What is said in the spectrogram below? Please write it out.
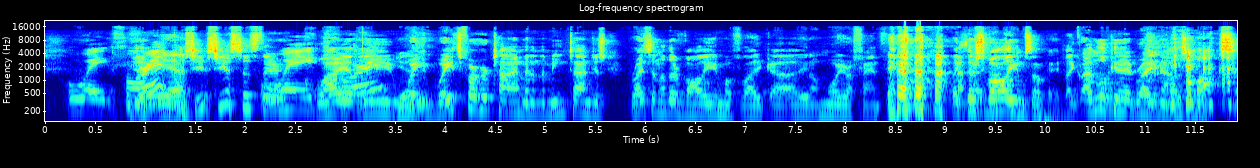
wait for it." Yeah. She, she just sits there Wait quietly, wait, waits for her time, and in the meantime, just writes another volume of like uh, you know Moira fanfic. like there's volumes of it. Like I'm looking at it right now. There's a box.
